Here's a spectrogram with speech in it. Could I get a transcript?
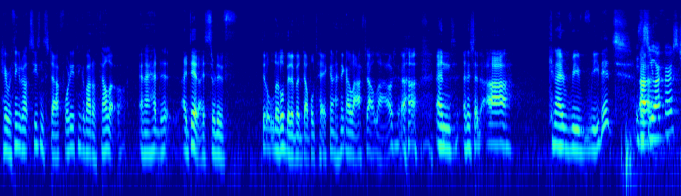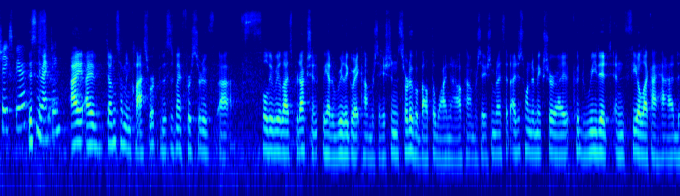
"Hey, we're thinking about season stuff. What do you think about Othello?" And I had to, I did, I sort of did a little bit of a double take, and I think I laughed out loud. Uh, and and I said, ah. Can I reread it? Is this uh, your first Shakespeare this directing? Is, I, I've done some in classwork, but this is my first sort of uh, fully realized production. We had a really great conversation, sort of about the why now conversation, but I said I just wanted to make sure I could read it and feel like I had,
